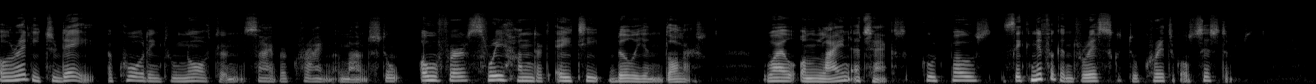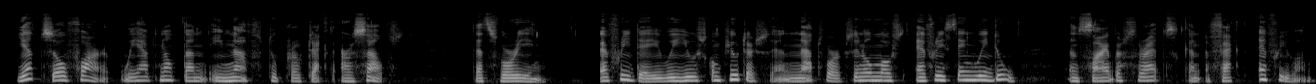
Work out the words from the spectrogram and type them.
Already today, according to Norton, cybercrime amounts to over $380 billion, while online attacks could pose significant risk to critical systems. Yet so far we have not done enough to protect ourselves. That's worrying. Every day we use computers and networks in almost everything we do, and cyber threats can affect everyone.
